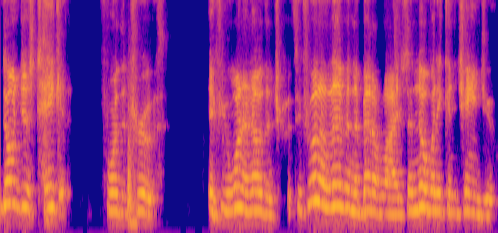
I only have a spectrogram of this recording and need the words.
Don't just take it for the truth. If you want to know the truth, if you want to live in the bed of lies, then nobody can change you.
